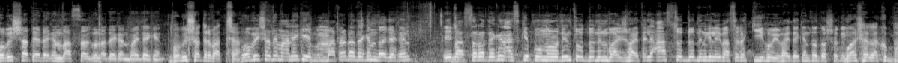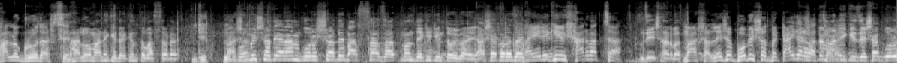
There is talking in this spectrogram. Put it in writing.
ভবিষ্যতে দেখেন বাচ্চাগুলা দেখেন ভাই দেখেন। ভবিষ্যতের বাচ্চা। ভবিষ্যতে মানে কি? মাথাটা দেখেন ভাই দেখেন। এই বাচ্চারা দেখেন আজকে পনেরো দিন চোদ্দ দিন বয়স ভাই তাহলে আজ চোদ্দ দিন গেলে এই বাচ্চাটা কি হবে ভাই দেখেন তো দর্শক। মাশাআল্লাহ খুব ভালো গ্রোথ আসছে। ভালো মানে কি দেখেন তো বাচ্চাটা। জি ভবিষ্যতে আরাম গরুর সাথে বাচ্চা জাতমান দেখি কিন্তু ওই ভাই। আশা করা যায় ভাই এটা কি সার বাচ্চা? জি সার বাচ্চা। মাশাআল্লাহ এসব ভবিষ্যৎ ভাই টাইগার বাচ্চা মানে কি যেসব গরু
